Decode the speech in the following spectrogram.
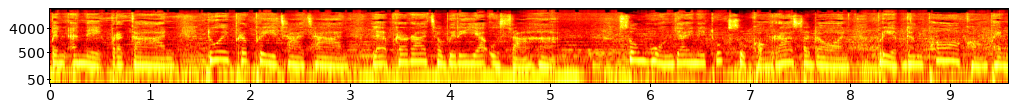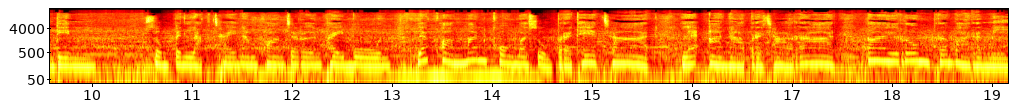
เป็นอเนกประการ ด้วยพระปรีชาชาญ และพระราชวิริยะอุตสาหะ ทรงห่วงใยในทุกสุขของราษฎร เปรียบดังพ่อของแผ่นดิน ทรงเป็นหลักชัยนำความเจริญไพบูรณ์และความมั่นคงมาสู่ประเทศชาติ และอาณาประชาราชใต้ร่มพระบารมี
